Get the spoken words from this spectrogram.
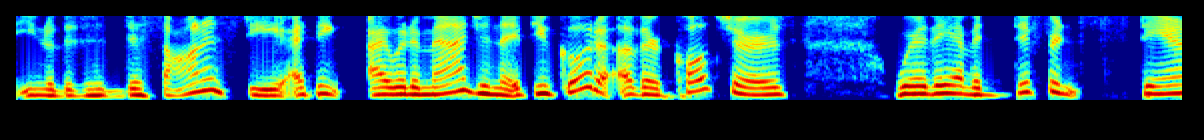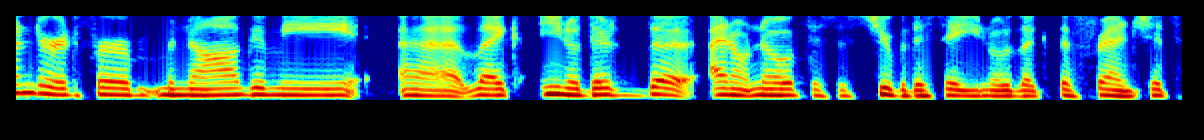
you know the dishonesty i think i would imagine that if you go to other cultures where they have a different standard for monogamy uh like you know they're the i don't know if this is true but they say you know like the french it's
